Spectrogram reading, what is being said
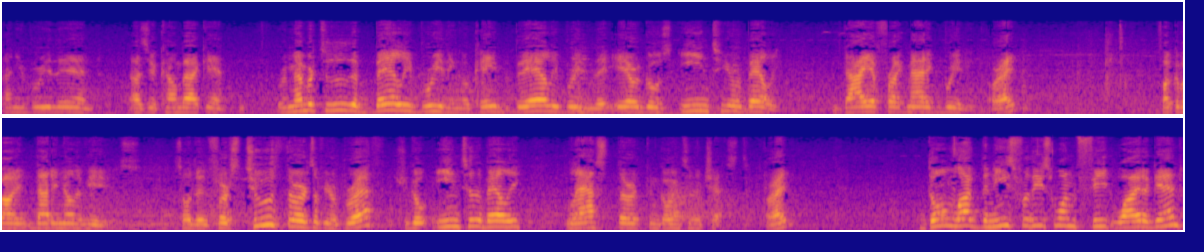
And you breathe in as you come back in. Remember to do the belly breathing, okay? Belly breathing. The air goes into your belly. Diaphragmatic breathing, alright? Talk about that in other videos. So the first two thirds of your breath should go into the belly, last third can go into the chest, alright? Don't lock the knees for this one, feet wide again,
